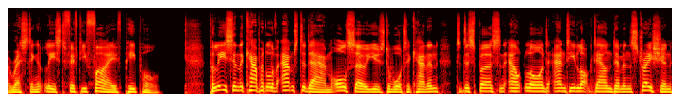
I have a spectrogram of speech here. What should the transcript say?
arresting at least 55 people. Police in the capital of Amsterdam also used a water cannon to disperse an outlawed anti lockdown demonstration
